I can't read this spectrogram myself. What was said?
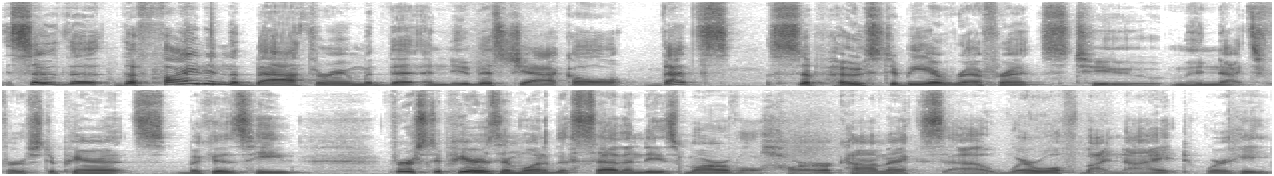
So the the fight in the bathroom with the Anubis jackal, that's supposed to be a reference to Moon Knight's first appearance because he first appears in one of the 70s Marvel horror comics, uh, Werewolf by Night, where he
